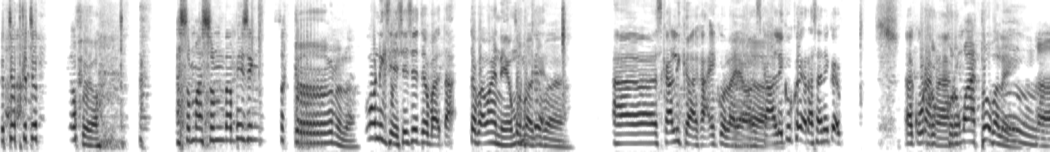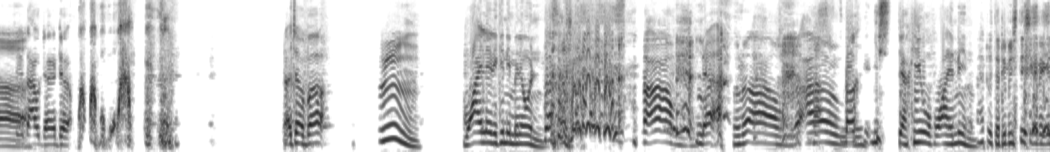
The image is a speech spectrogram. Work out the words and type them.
Kecut-kecut apa ya? Asem-asem tapi sing seger ngono lho. Unik sih, sih coba tak coba mana ya? Coba kayak, coba. eh, sekali gak gak iku lah ya. Ah. Sekali ku kayak rasanya kayak eh, kurang Kurung, lah. kurung maduk paling. Hmm. Ah. Kita udah udah. Tak coba. Hmm. Wah ini gini minun. Naam. Naam. Naam. Bak misdaki wainin. Aduh jadi mistis ini.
